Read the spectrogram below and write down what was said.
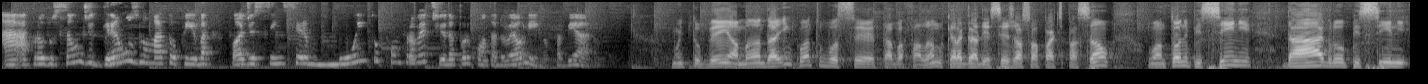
a, a produção de grãos no Mato Piba pode sim ser muito comprometida por conta do El Ninho, Fabiano. Muito bem, Amanda. Enquanto você estava falando, quero agradecer já a sua participação. O Antônio Piscine, da Agro Piscine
